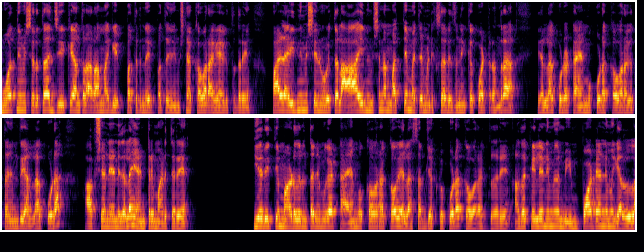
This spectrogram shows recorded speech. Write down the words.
ಮೂವತ್ತು ನಿಮಿಷ ಇರುತ್ತಲ್ಲ ಜಿ ಕೆ ಅಂತೂ ಆರಾಮಾಗಿ ಇಪ್ಪತ್ತರಿಂದ ಇಪ್ಪತ್ತೈದು ನಿಮಿಷ ಕವರ್ ಆಗೇ ಆಗ್ತದೆ ರೀ ಒಳ್ಳೆ ಐದು ನಿಮಿಷ ಏನು ಉಳಿತಲ್ಲ, ಆ ಐದು ನಿಮಿಷನ ಮತ್ತೆ ಮೆಥಮೆಟಿಕ್ಸ್ ರೀಸನಿಂಗ್ಗೆ ಕೊಟ್ರಂದ್ರೆ ಎಲ್ಲ ಕೂಡ ಟೈಮು ಕೂಡ ಕವರ್ ಆಗುತ್ತೆ ನಿಮ್ಮದು ಎಲ್ಲ ಕೂಡ ಆಪ್ಷನ್ ಏನಿದೆಲ್ಲ ಎಂಟ್ರಿ ಮಾಡ್ತೀರಿ. ಈ ರೀತಿ ಮಾಡೋದ್ರಿಂದ ನಿಮಗೆ ಟೈಮು ಕವರ್ ಆಕ್ಕವು ಎಲ್ಲ ಸಬ್ಜೆಕ್ಟು ಕೂಡ ಕವರ್ ಆಗ್ತದೆ ರೀ. ಅದಕ್ಕೆ ಇಲ್ಲಿ ನಿಮಗೆ ಇಂಪಾರ್ಟೆಂಟ್ ನಿಮಗೆ ಎಲ್ಲ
